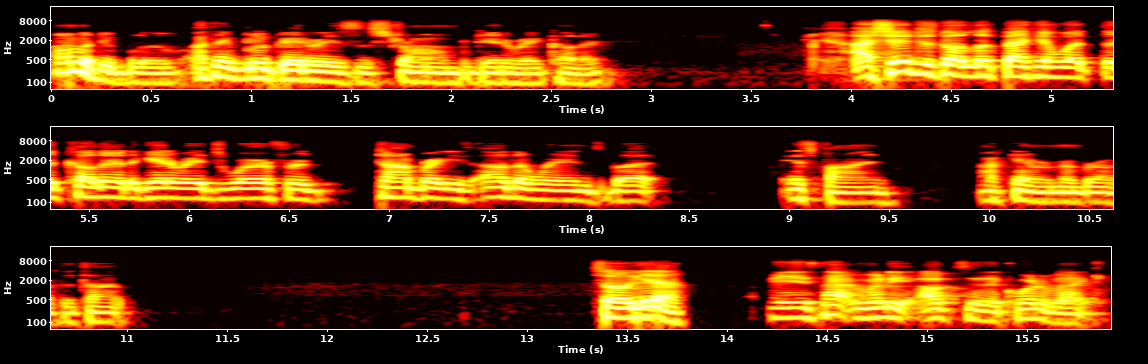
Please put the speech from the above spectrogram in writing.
I'm gonna do blue. I think blue Gatorade is a strong Gatorade color. I should just go look back at what the color of the Gatorades were for Tom Brady's other wins, but it's fine. I can't remember off the top. So yeah, I mean, it's not really up to the quarterback,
